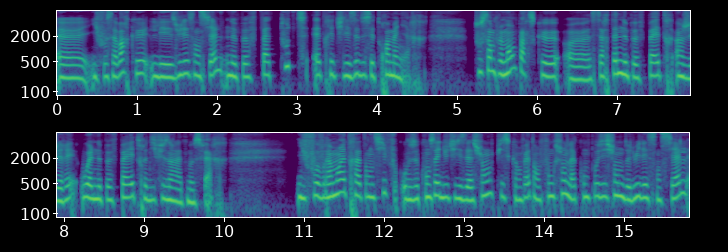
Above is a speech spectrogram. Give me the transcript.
euh, il faut savoir que les huiles essentielles ne peuvent pas toutes être utilisées de ces trois manières. Tout simplement parce que euh, certaines ne peuvent pas être ingérées ou elles ne peuvent pas être diffusées dans l'atmosphère. Il faut vraiment être attentif aux conseils d'utilisation, puisqu'en fait, en fonction de la composition de l'huile essentielle,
